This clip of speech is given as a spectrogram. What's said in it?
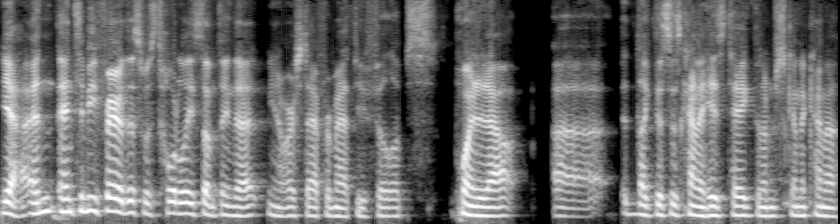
Yeah, and and to be fair, this was totally something that you know our staffer Matthew Phillips pointed out. Uh, like this is kind of his take that I'm just going to kind of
